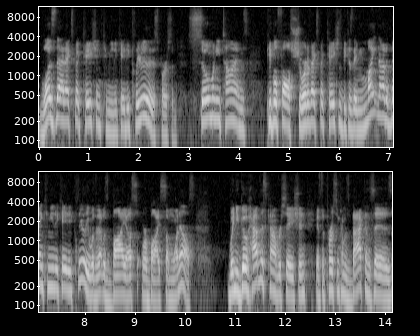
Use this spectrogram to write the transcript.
was that expectation communicated clearly to this person? So many times people fall short of expectations because they might not have been communicated clearly, whether that was by us or by someone else. When you go have this conversation, if the person comes back and says,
